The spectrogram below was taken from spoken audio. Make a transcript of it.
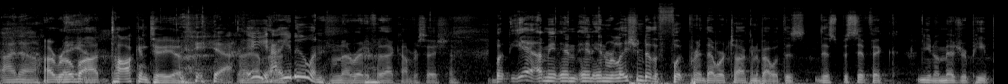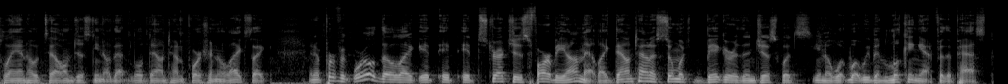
I know. a robot talking to you. Yeah. I'm Hey, how not- you doing? I'm not ready for that conversation. But yeah, I mean, in, in, in relation to the footprint that we're talking about with this this specific, you know, Measure P plan hotel and just you know that little downtown portion and the likes, like in a perfect world though, like it, it, it stretches far beyond that. Like downtown is so much bigger than just what's you know what, what we've been looking at for the past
